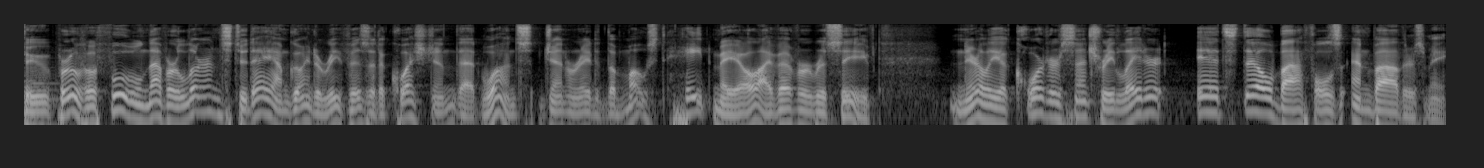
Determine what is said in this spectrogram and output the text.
To prove a fool never learns, today I'm going to revisit a question that once generated the most hate mail I've ever received. Nearly a quarter century later, it still baffles and bothers me.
